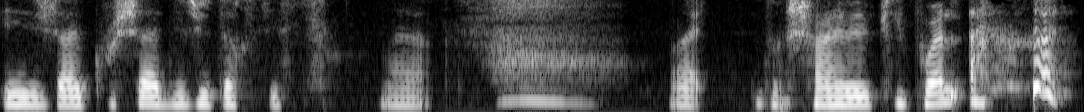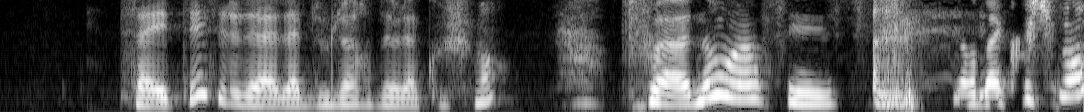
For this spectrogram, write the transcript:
et j'ai accouché à 18h06. Voilà. Ouais, donc je suis arrivée pile poil. Ça a été la, douleur de l'accouchement? Bah, Non, hein, c'est douleur d'accouchement.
